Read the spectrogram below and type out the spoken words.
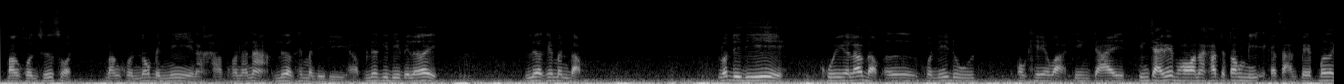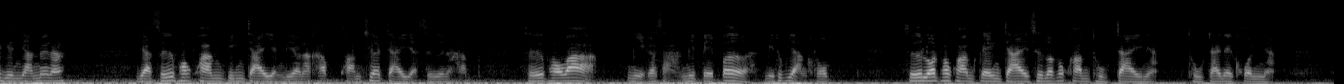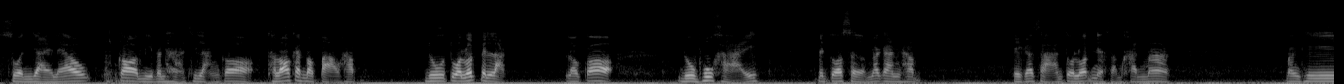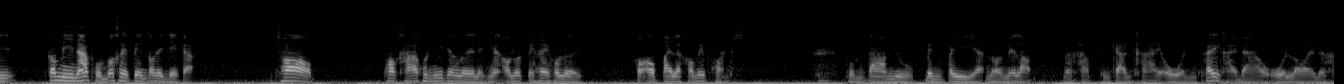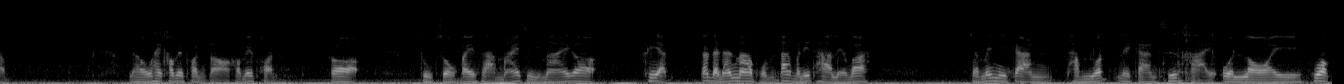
บางคนซื้อสด บางคนต้องเป็นหนี้นะครับ เพราะนั้นอะเลือกให้มันดีๆครับ เลือกดีๆไปเลย เลือกให้มันแบบรถดีๆ คุยกันแล้วแบบเออ คนนี้ดูโอเคว่ะจริงใจ จริงใจไม่พอนะครับ จะต้องมีเอกสารเปเปอร์ยืนยันด้วยนะ อย่าซื้อเพราะความจริงใจอย่างเดียวนะครับ ความเชื่อใจอย่าซื้อนะครับ ซื้อเพราะว่า มีเอกสารมีเปเปอร์ มีทุกอย่างครบ ซื้อรถเพราะความเกรงใจ ซื้อรถเพราะความถูกใจเนี่ยถูกใจในคนเนี่ยส่วนใหญ่แล้วก็มีปัญหาทีหลังก็ทะเลาะกันเปล่าๆครับ ดูตัวรถเป็นหลัก แล้วก็ดูผู้ขายเป็นตัวเสริมแล้วกันครับ เอกสารตัวรถเนี่ยสำคัญมาก บางทีก็มีนะผมก็เคยเป็นตอนเด็กๆอะ่ะชอบพ่อค้าคนนี้จังเลยอะไรเงี้ยเอารถไปให้เขาเลย เขาเอาไปแล้วเขาไม่ผ่อน ผมตามอยู่เป็นปีอะนอนไม่หลับนะครับ เป็นการขายโอนค่าขายดาวโอนลอยนะครับ แล้วให้เขาไปผ่อนต่อเขาไม่ผ่อน ก็ถูกส่งไปสามไม้สี่ไม้ก็เครียด ตั้งแต่นั้นมาผมตั้งปณิธานเลยว่า จะไม่มีการทำรถในการซื้อขายโอนลอย พวก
